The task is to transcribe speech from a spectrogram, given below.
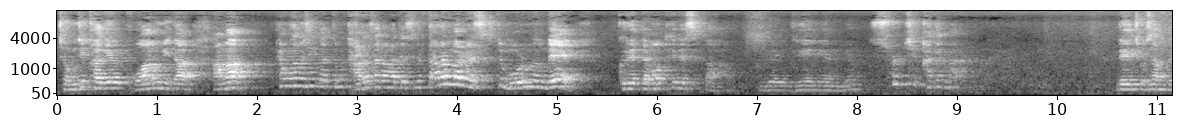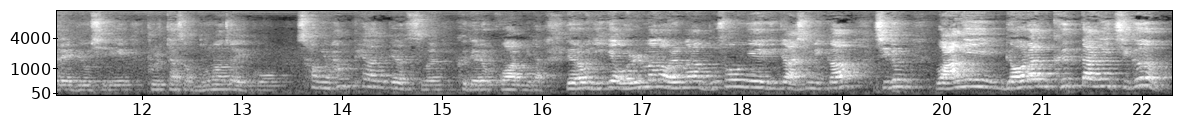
정직하게 고합니다. 아마 평상시 같으면 다른 사람 같았으면 다른 말을 했을지 모르는데 그랬다면 어떻게 됐을까? 근데 니에미아는요 솔직하게 거예요. 내 조상들의 묘실이 불타서 무너져 있고 성이 황폐하게 되었음을 그대로 고합니다. 여러분 이게 얼마나 얼마나 무서운 얘기인지 아십니까? 지금 왕이 멸한 그 땅이 지금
